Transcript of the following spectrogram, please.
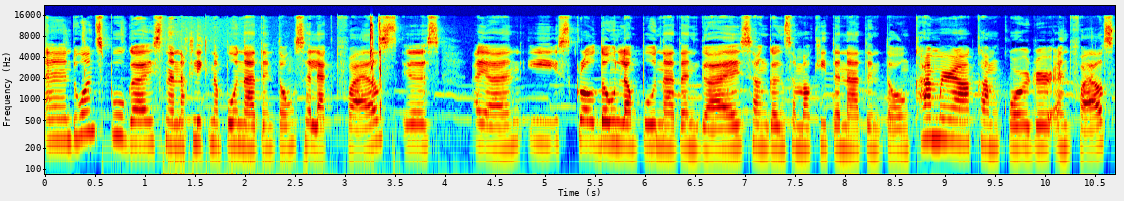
And once po guys na naklik na po natin tong select files is Ayan, i-scroll down lang po natin guys hanggang sa makita natin tong camera, camcorder, and files.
